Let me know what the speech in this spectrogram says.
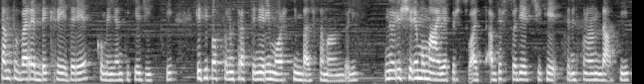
Tanto varrebbe credere, come gli antichi egizi, che si possono trattenere i morti imbalsamandoli. Non riusciremo mai a, persuad- a persuaderci che se ne sono andati.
